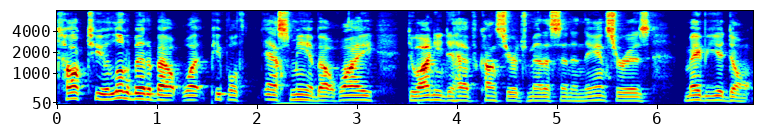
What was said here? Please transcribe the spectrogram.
talk to you a little bit about what people ask me about why do I need to have concierge medicine? And the answer is maybe you don't.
